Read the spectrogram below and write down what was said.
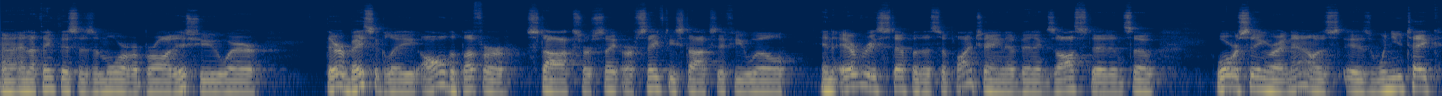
uh, and I think this is a more of a broad issue where there are basically all the buffer stocks or sa- or safety stocks, if you will, in every step of the supply chain have been exhausted, and so what we're seeing right now is is when you take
